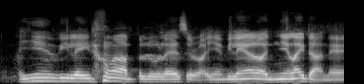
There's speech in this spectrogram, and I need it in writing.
။အရင် villain တော့ကဘယ်လိုလဲဆိုတော့အရင် villain ကတော့ညင်လိုက်တာနဲ့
